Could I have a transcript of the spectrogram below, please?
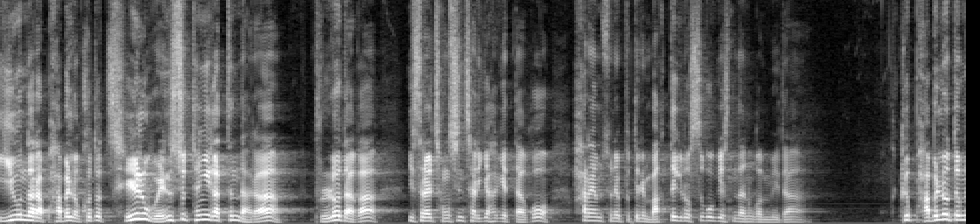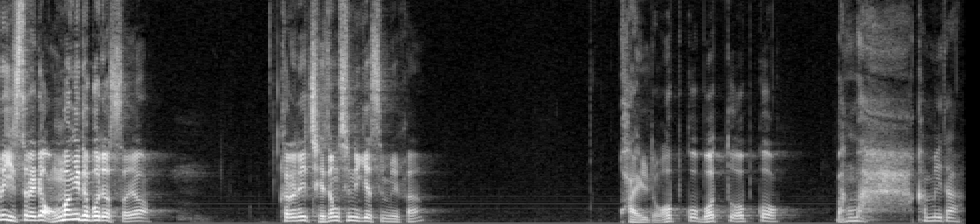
이웃 나라 바벨론 그것도 제일 왼수탱이 같은 나라 불러다가 이스라엘 정신 차리게 하겠다고 하나님 손에 붙들린 막대기로 쓰고 계신다는 겁니다. 그 바벨론 때문에 이스라엘이 엉망이 돼 버렸어요. 그러니 제정신이겠습니까? 과일도 없고 뭣도 없고 막막합니다.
